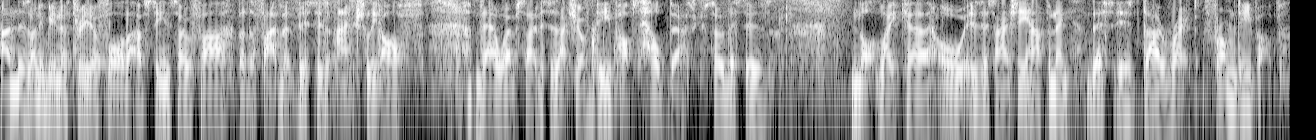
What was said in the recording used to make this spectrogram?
and there's only been a three or four that I've seen so far but the fact that this is actually off their website this is actually off Depop's help desk so this is not like uh, oh is this actually happening this is direct from Depop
